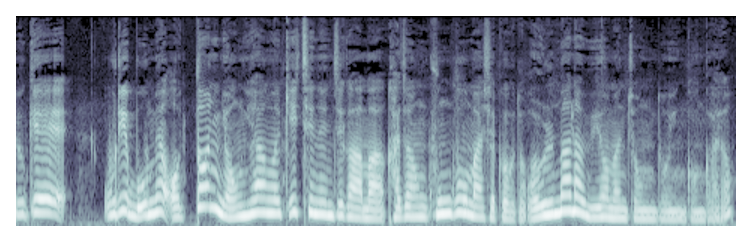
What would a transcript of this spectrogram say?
이게 우리 몸에 어떤 영향을 끼치는지가 아마 가장 궁금하실 거거든요. 얼마나 위험한 정도인 건가요?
